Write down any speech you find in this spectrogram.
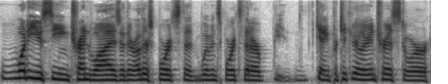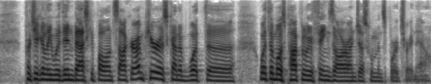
what are you seeing trend wise? Are there other sports that women's sports that are getting particular interest or particularly within basketball and soccer? I'm curious kind of what the what the most popular things are on just women's sports right now.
